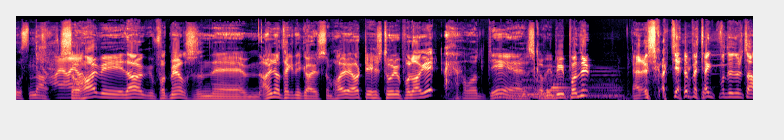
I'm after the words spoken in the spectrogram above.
Osen. da. Så har vi i dag fått med oss en eh, annen tekniker som har en artig historie på lager, og det skal vi by på nå. Nei, det skal ikke jeg tenke på det du sa.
